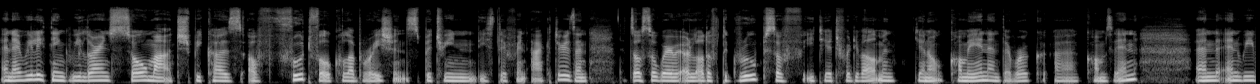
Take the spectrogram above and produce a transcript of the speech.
And I really think we learn so much because of fruitful collaborations between these different actors. And that's also where a lot of the groups of ETH for development, you know, come in and their work uh, comes in. And, and we,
